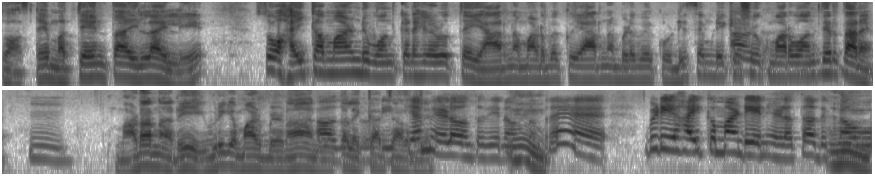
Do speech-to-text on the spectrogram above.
ಸೊ ಅಷ್ಟೇ ಮತ್ತೆ ಅಂತ ಇಲ್ಲ ಇಲ್ಲಿ. ಸೊ ಹೈಕಮಾಂಡ್ ಒಂದ್ ಕಡೆ ಹೇಳುತ್ತೆ ಯಾರನ್ನ ಮಾಡಬೇಕು ಯಾರನ್ನ ಬಿಡಬೇಕು D C M D K Shivakumar ಅಂತಿರ್ತಾರೆ ಮಾಡೋಣ ರೀ ಇವರಿಗೆ ಮಾಡಬೇಡ ಅನ್ನೋ ಲೆಕ್ಕಾಚಾರ ಹೇಳುವಂತದ್ದು ಏನು ಅಂತಂದ್ರೆ ಬಿಡಿ ಹೈಕಮಾಂಡ್ ಏನ್ ಹೇಳತ್ತೋ? ಅದಕ್ಕೆ ನಾವು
